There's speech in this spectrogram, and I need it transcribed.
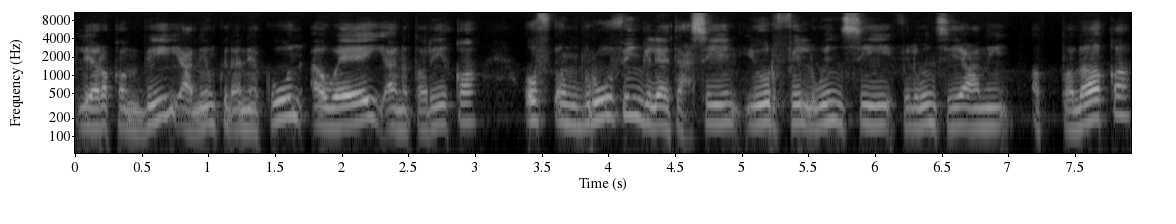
اللي هي رقم B يعني يمكن ان يكون a way يعني طريقه of improving اللي هي تحسين your fluency fluency يعني الطلاقه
